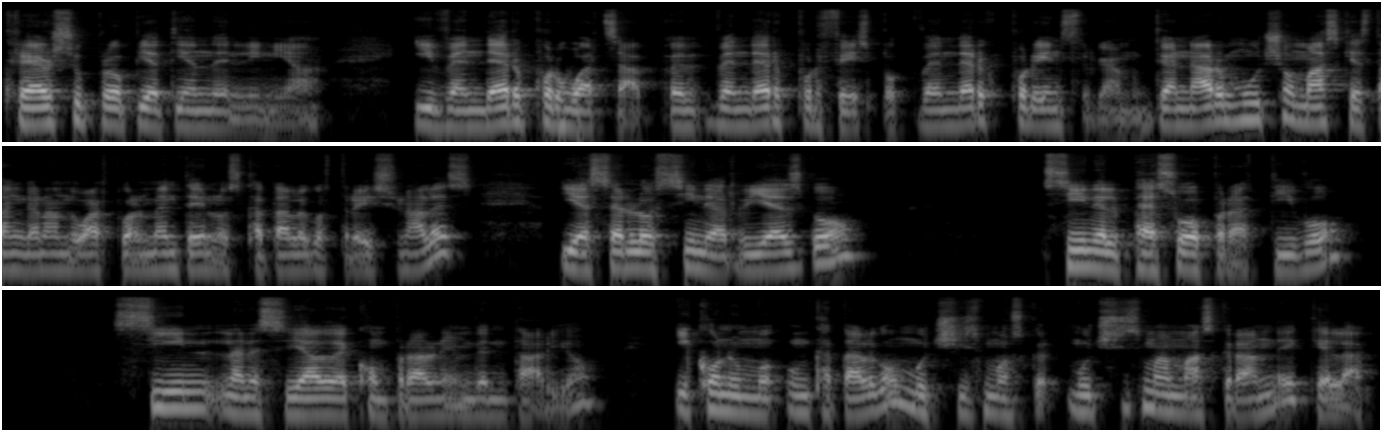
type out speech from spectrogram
crear su propia tienda en línea y vender por WhatsApp, vender por Facebook, vender por Instagram, ganar mucho más que están ganando actualmente en los catálogos tradicionales y hacerlo sin el riesgo, sin el peso operativo, sin la necesidad de comprar inventario y con un, catálogo muchísimo, muchísimo más grande que, la,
